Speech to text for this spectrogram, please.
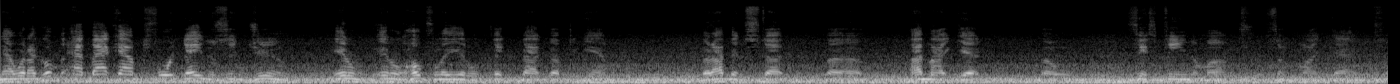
now, when I go back out to Fort Davis in June, it'll it'll hopefully it'll pick back up again. But I've been stuck. Uh, I might get oh, 15 a month, something like that. So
